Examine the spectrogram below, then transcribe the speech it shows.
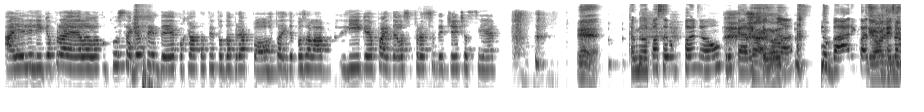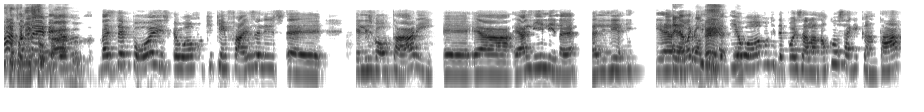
aí ele liga pra ela, ela não consegue atender porque ela tá tentando abrir a porta, e depois ela liga e o pai dela sofreu um acidente, gente, assim, é É, Camila passando um panão pro cara, Cara, que chegou eu- lá no bar e quase eu que fez a que eu tô meio também, amiga, mas depois eu amo que quem faz eles é, eles voltarem é, é a é a Lily, né? A Lily e é, É, a ela que. E eu amo que depois ela não consegue cantar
